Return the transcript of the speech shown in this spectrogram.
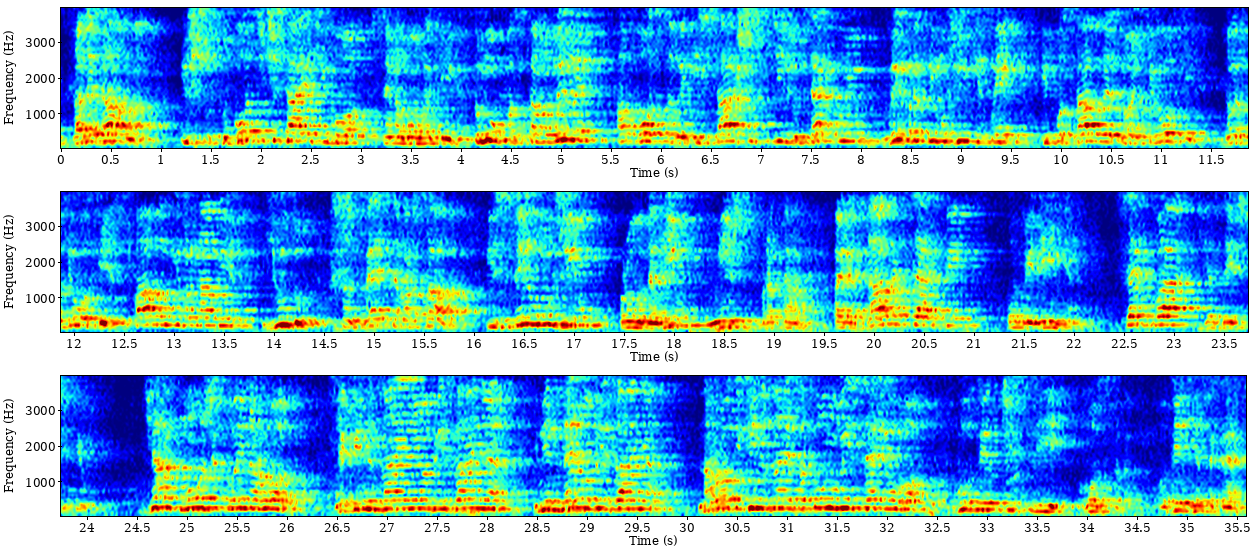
занедавна, і щосуботи читають його в синагогах їх. Тому постановили апостоли і старші з цілю церквою вибрати мужів із них і поставили до Антіохії, до Антіохії з Павлом і Варнавою Юду, що зветься Варсава, і силу мужів проводарів між братами. Передали церкві повеління. Церква язичників. Як може той народ, який не знає ні обрізання, ні необрізання, народ, який не знає закону Моїсеєвого, бути в числі Господа? Один є секрет.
